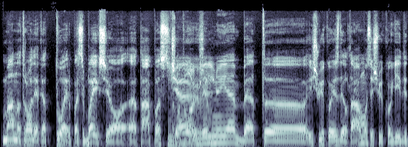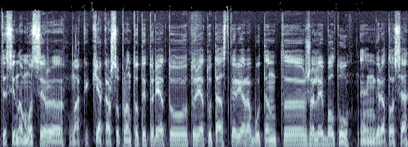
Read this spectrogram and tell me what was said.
man atrodė, kad tuo ir pasibaigs jo etapas čia logiška. Vilniuje, bet uh, išvyko jis dėl traumos, išvyko gydytis į namus ir, na, kiek aš suprantu, tai turėtų, turėtų test karjerą būtent uh, žaliai baltų gretose.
